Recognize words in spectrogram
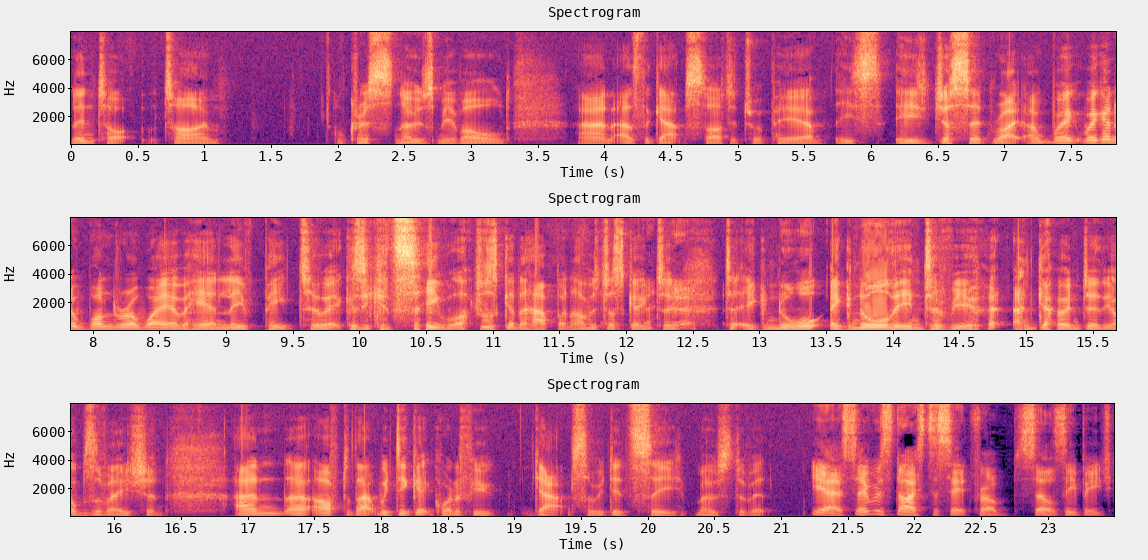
Lintott at the time, and Chris knows me of old. And as the gaps started to appear, he's he just said, "Right, we're we're going to wander away over here and leave Pete to it because he could see what was going to happen. I was just going to to ignore ignore the interview and go and do the observation." And uh, after that, we did get quite a few gaps, so we did see most of it. Yes, it was nice to see it from Selsey Beach.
